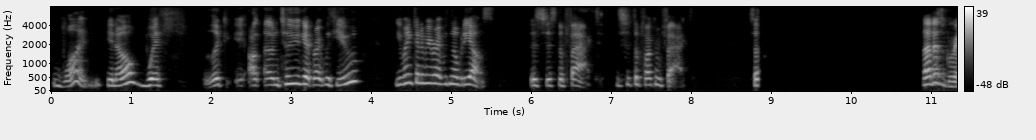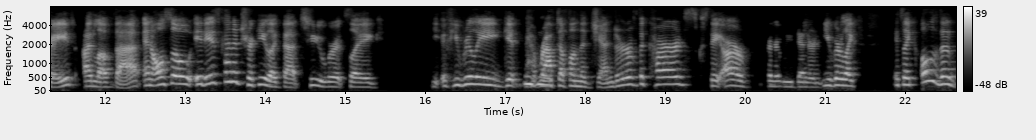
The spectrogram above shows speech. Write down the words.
one you know with like uh, until you get right with you you ain't gonna be right with nobody else. It's just a fact. It's just a fucking fact that is great. I love that. And also, it is kind of tricky like that too, where it's like if you really get Mhm. wrapped up on the gender of the cards, because they are fairly gendered, you're like, it's like, oh, the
